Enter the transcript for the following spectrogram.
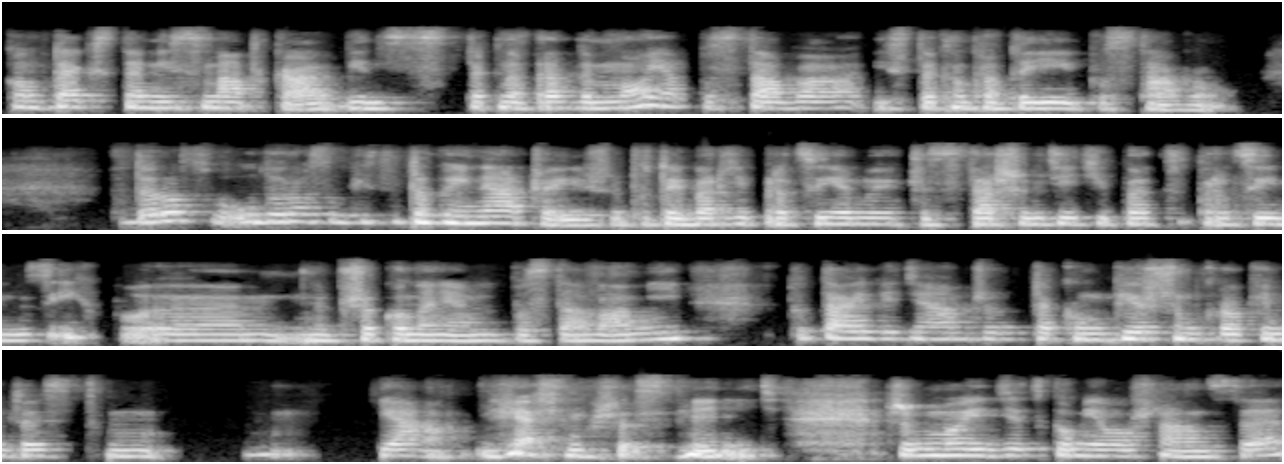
kontekstem jest matka, więc tak naprawdę moja postawa jest tak naprawdę jej postawą. W dorosł, u dorosłych jest to trochę inaczej, że tutaj bardziej pracujemy, czy starszych dzieci pracujemy z ich przekonaniami, postawami. Tutaj wiedziałam, że takim pierwszym krokiem to jest ja, ja się muszę zmienić, żeby moje dziecko miało szansę.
